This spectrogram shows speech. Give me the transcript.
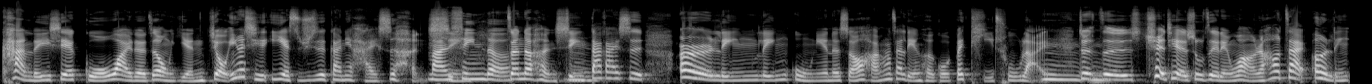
看了一些国外的这种研究，因为其实 ESG 这个概念还是很蛮新的，真的很新，大概是二零零五年的时候，好像在联合国被提出来，嗯就是确切的数字有点忘了。然后在二零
